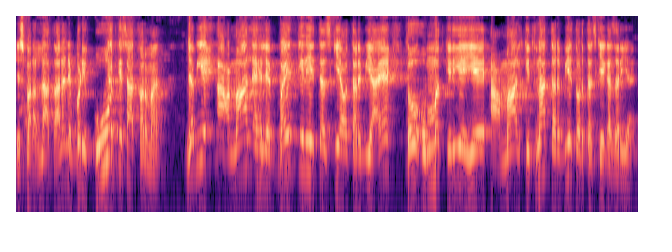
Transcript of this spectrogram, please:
इस पर अल्लाह ताला ने बड़ी कुत के साथ फरमाया। जब ये अमाल अहले बैत के लिए तजकिया और तरबिया है तो उम्मत के लिए ये अमाल कितना तरबियत और तस्किया का ज़रिया है।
